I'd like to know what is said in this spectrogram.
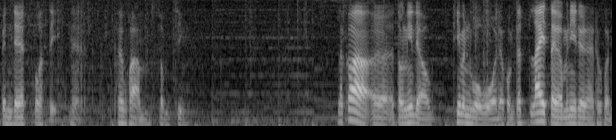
เป็นเดสปกติเนี่ยเพิ่มความสมจริง แล้วก็เออตรงนี้เดี๋ยวที่มันโวโวเดี๋ยวผมจะไล่เติมอันนี้ด้วยนะทุกคน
